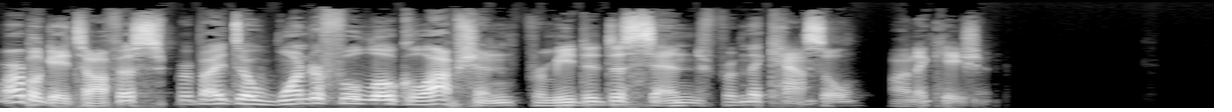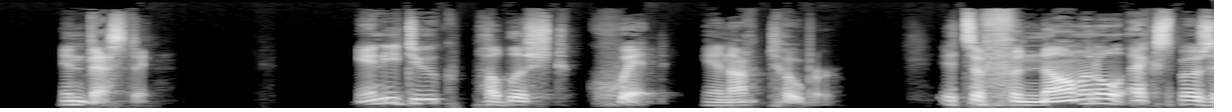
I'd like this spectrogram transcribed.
Marblegate's office provides a wonderful local option for me to descend from the castle on occasion. Investing. Annie Duke published Quit in October. It's a phenomenal expose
